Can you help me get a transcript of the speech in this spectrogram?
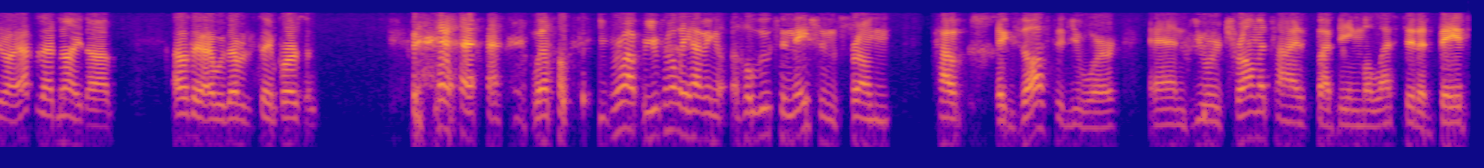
You know, after that night, uh, I don't think I was ever the same person. well, you prob- you're probably having hallucinations from how exhausted you were, and you were traumatized by being molested at Babes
